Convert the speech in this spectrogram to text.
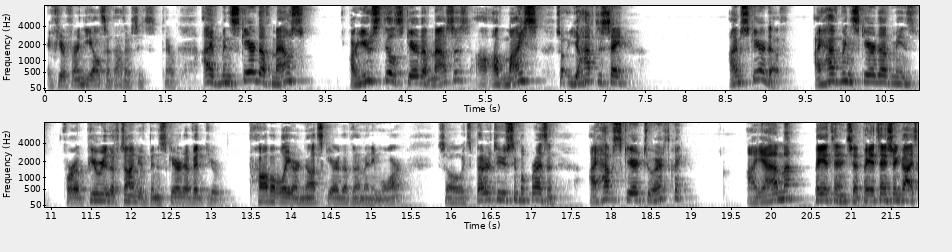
If your friend yells at others, it's terrible. I've been scared of mouse. Are you still scared of mouses, uh, of mice? So you have to say, I'm scared of. I have been scared of means for a period of time you've been scared of it. You probably are not scared of them anymore. So it's better to use simple present. I have scared to earthquake. I am, pay attention, pay attention, guys.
